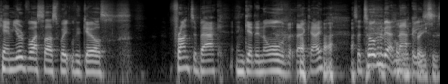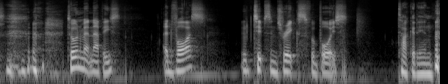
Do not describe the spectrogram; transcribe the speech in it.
Cam, your advice last week with girls, front to back and get in all of it. Okay, so talking about All nappies, creases. talking about nappies, advice, tips and tricks for boys. Tuck it in.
